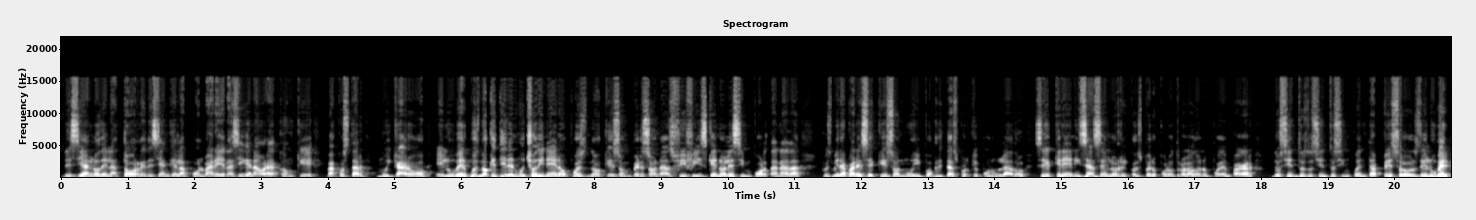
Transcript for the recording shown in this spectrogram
Decían lo de la torre, decían que la polvareda, siguen ahora con que va a costar muy caro el Uber. Pues no que tienen mucho dinero, pues no que son personas fifís que no les importa nada, pues mira, parece que son muy hipócritas porque por un lado se creen y se hacen los ricos, pero por otro lado no pueden pagar 200, 250 pesos del Uber.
